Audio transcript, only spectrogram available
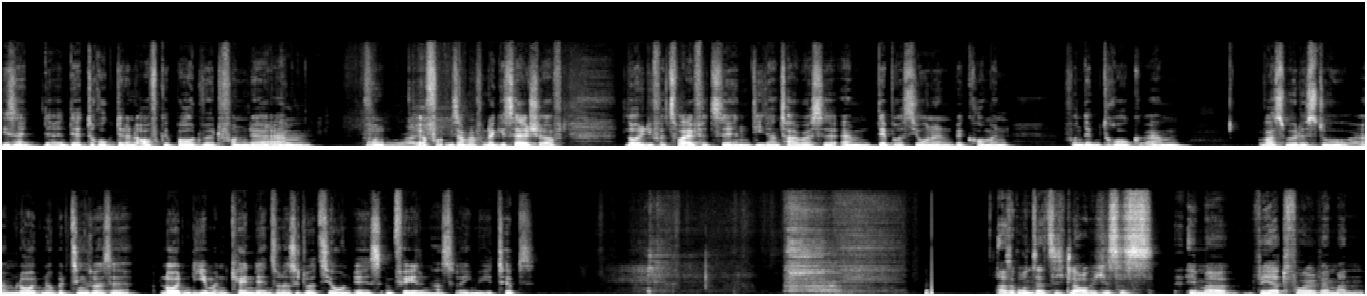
diese, der Druck, der dann aufgebaut wird von der, ja, ähm, von, ja. Von, ich sag mal, von der Gesellschaft, Leute, die verzweifelt sind, die dann teilweise ähm, Depressionen bekommen von dem Druck. Ähm, was würdest du Leuten oder beziehungsweise Leuten, die jemanden kennen, der in so einer Situation ist, empfehlen? Hast du da irgendwelche Tipps? Also grundsätzlich glaube ich, ist es immer wertvoll, wenn man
